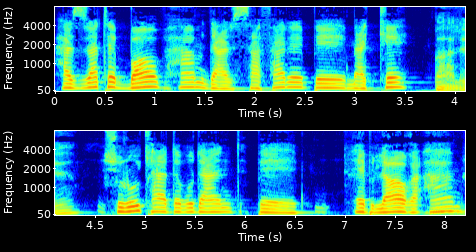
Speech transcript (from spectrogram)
حضرت باب هم در سفر به مکه بله. شروع کرده بودند به ابلاغ امر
